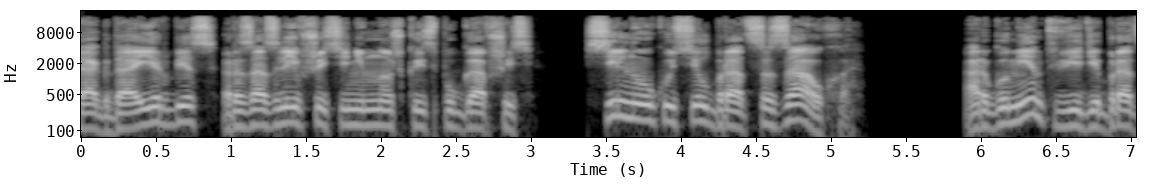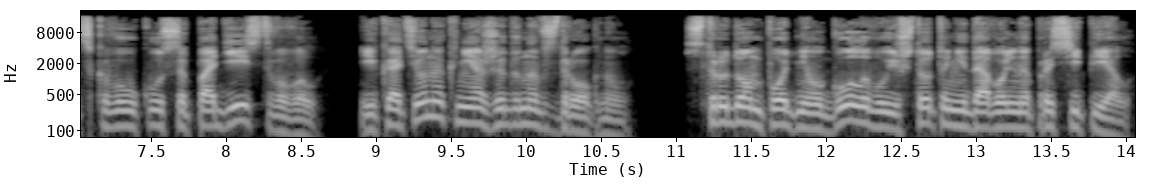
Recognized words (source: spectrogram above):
Тогда Ирбис, разозлившись и немножко испугавшись, сильно укусил братца за ухо. Аргумент в виде братского укуса подействовал, и котенок неожиданно вздрогнул. С трудом поднял голову и что-то недовольно просипел.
